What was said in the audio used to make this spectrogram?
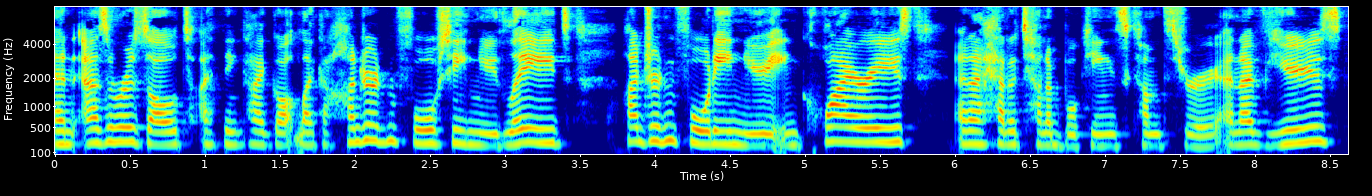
And as a result, I think I got like 140 new leads, 140 new inquiries, and I had a ton of bookings come through. And I've used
